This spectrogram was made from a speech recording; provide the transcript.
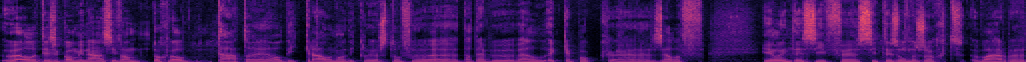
Wel, het is een combinatie van toch wel data, hè, al die kralen, al die kleurstoffen, uh, dat hebben we wel. Ik heb ook uh, zelf heel intensief uh, sites onderzocht waar we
